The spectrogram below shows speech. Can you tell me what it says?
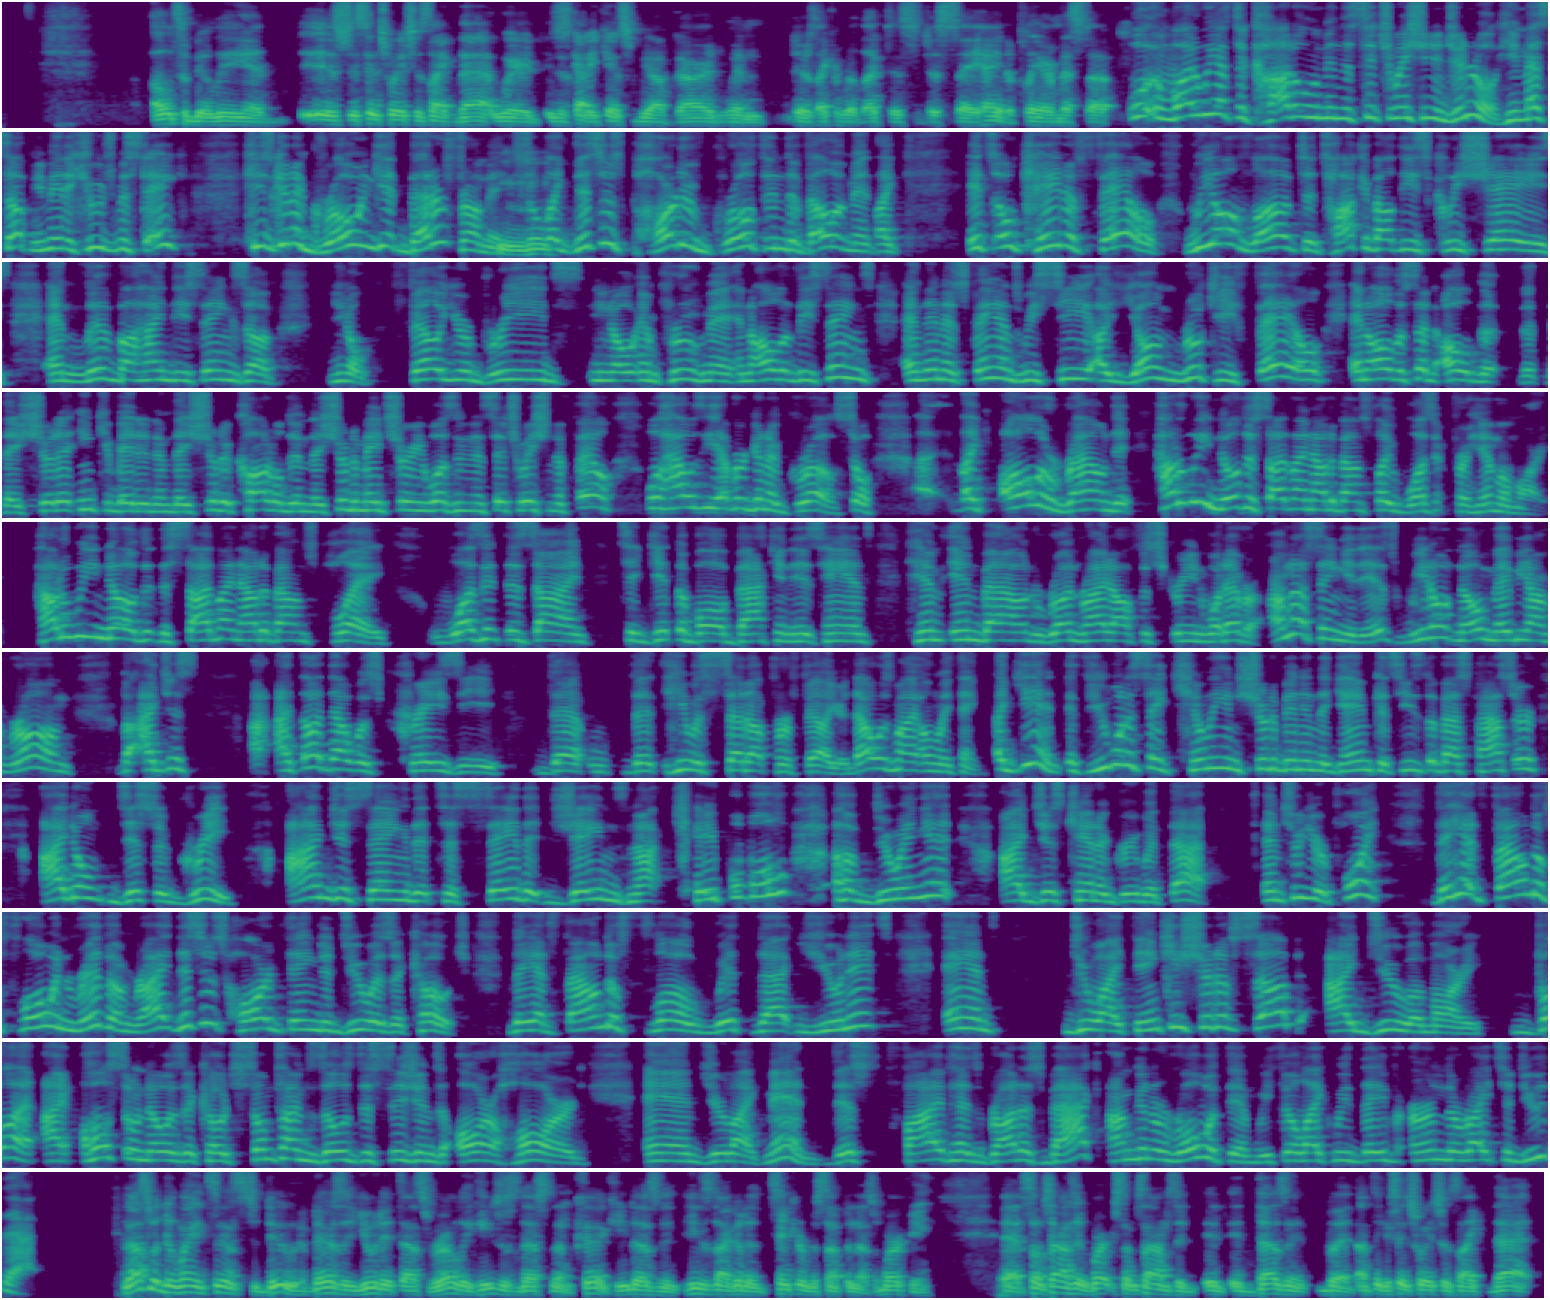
ultimately. And it's just situations like that where it just kind of catches me off guard when there's like a reluctance to just say, hey, the player messed up. Well, and why do we have to coddle him in the situation in general? He messed up. He made a huge mistake. He's going to grow and get better from it. Mm-hmm. So, like, this is part of growth and development. Like, it's okay to fail. We all love to talk about these cliches and live behind these things of, you know, failure breeds, you know, improvement and all of these things. And then as fans, we see a young rookie fail, and all of a sudden, oh, the, the, they should have incubated him, they should have coddled him, they should have made sure he wasn't in a situation to fail. Well, how is he ever going to grow? So, uh, like all around it, how do we know the sideline out of bounds play wasn't for him, Omari? How do we know that the sideline out of bounds play wasn't designed to get the ball back in his hands, him inbound, run right off the screen, whatever? I'm not saying it is. We don't know. Maybe I'm wrong, but I just I, I thought that was crazy that that he was set up for failure. That was my only thing. Again, if you want to say Killian should have been in the game because he's the best passer, I don't disagree. I'm just saying that to say that Jaden's not capable of doing it, I just can't agree with that. And to your point, they had found a flow and rhythm, right? This is hard thing to do as a coach. They had found a flow with that unit. And do I think he should have subbed? I do, Omari. But I also know as a coach, sometimes those decisions are hard. And you're like, man, this five has brought us back. I'm going to roll with them. We feel like we, they've earned the right to do that. And that's what Dwane tends to do. If there's a unit that's rolling, he just lets them cook. He doesn't. He's not going to tinker with something that's working. And sometimes it works, sometimes it, it, it doesn't. But I think in situations like that,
